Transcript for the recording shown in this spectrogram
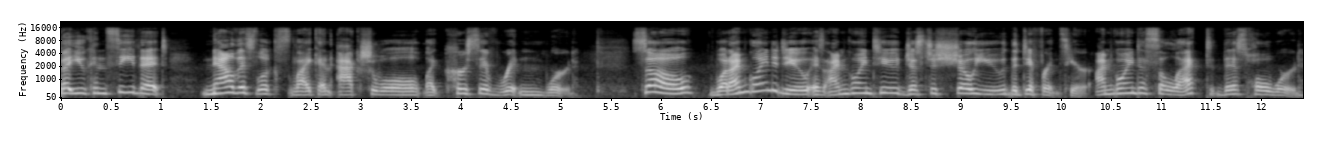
But you can see that now this looks like an actual like cursive written word. So what I'm going to do is I'm going to, just to show you the difference here, I'm going to select this whole word.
